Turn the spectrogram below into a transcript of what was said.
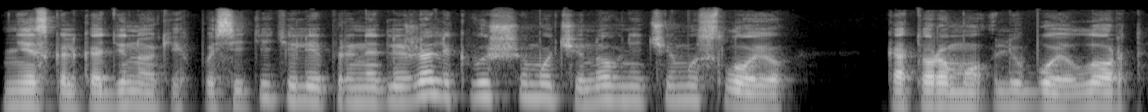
Несколько одиноких посетителей принадлежали к высшему чиновничьему слою, которому любой лорд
